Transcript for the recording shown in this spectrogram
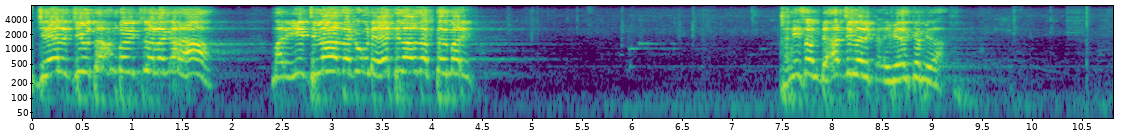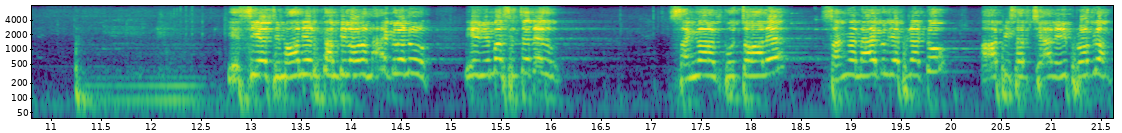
జైలు జీవితం అనుభవించిన వాళ్ళం కదా? మరి ఈ జిల్లాలో దక్కకుండా ఏ జిల్లాలో దక్కుతుంది మరి? కనీసం బ్యాడ్ జిల్లా ఇక్కడ ఈ వేదిక మీద. ఎస్సీ ఎస్టీ మానియర్ కమిటీలో ఉన్న నాయకులను నేను విమర్శించలేదు. సంఘాలను కూర్చోవాలి సంఘ నాయకులు చెప్పినట్టు ఆఫీసర్ చేయాలి ఈ ప్రోగ్రామ్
